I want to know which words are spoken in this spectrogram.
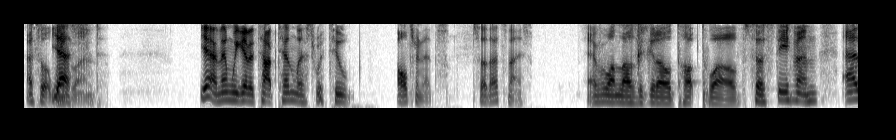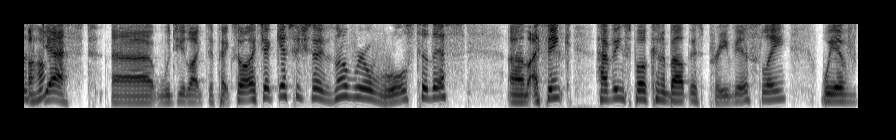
That's what Yes. we've learned. Yeah, and then we get a top ten list with two alternates. So that's nice. Everyone loves a good old top 12. So, Stephen, as Uh-huh. guest, uh, would you like to pick? So, I guess we should say there's no real rules to this. Um, I think, having spoken about this previously, we have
